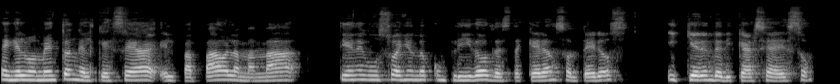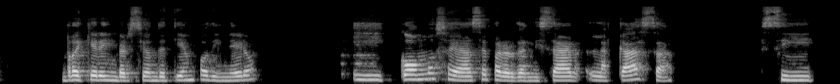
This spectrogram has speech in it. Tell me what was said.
en el momento en el que sea el papá o la mamá tienen un sueño no cumplido desde que eran solteros y quieren dedicarse a eso? Requiere inversión de tiempo, dinero. ¿Y cómo se hace para organizar la casa si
